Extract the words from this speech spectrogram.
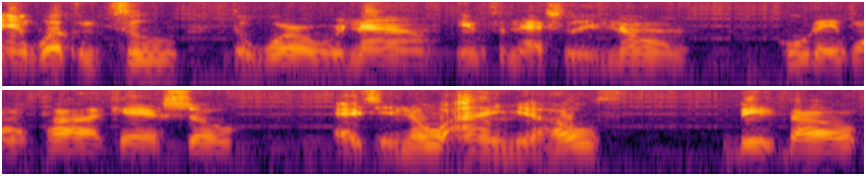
and welcome to the world renowned, internationally known Who They Want podcast show. As you know, I am your host, Big Dog,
